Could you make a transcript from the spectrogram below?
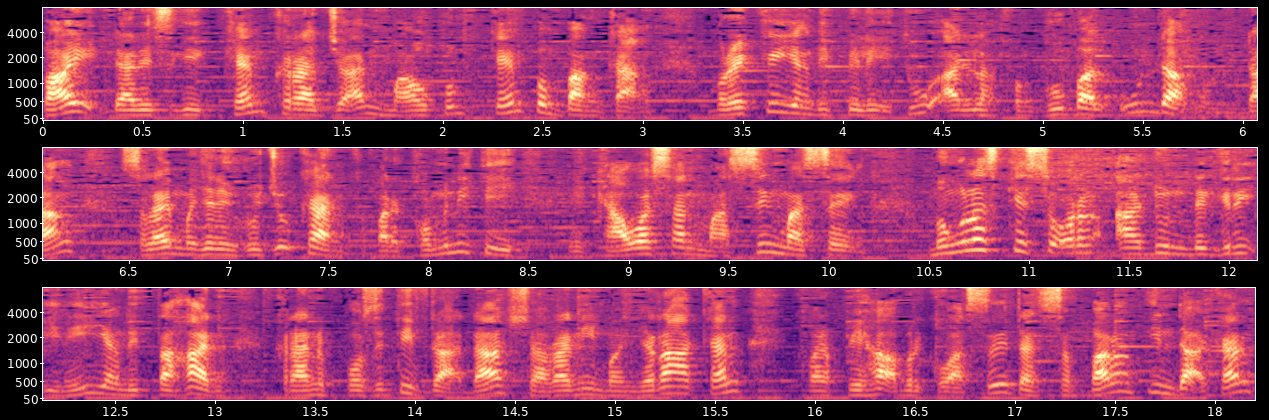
baik dari segi kem kerajaan maupun kem pembangkang. Mereka yang dipilih itu adalah penggubal undang-undang selain menjadi rujukan kepada komuniti di kawasan masing-masing. Mengulas kes seorang adun negeri ini yang ditahan kerana positif dada, Syahrani menyerahkan kepada pihak berkuasa dan sebarang tindakan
